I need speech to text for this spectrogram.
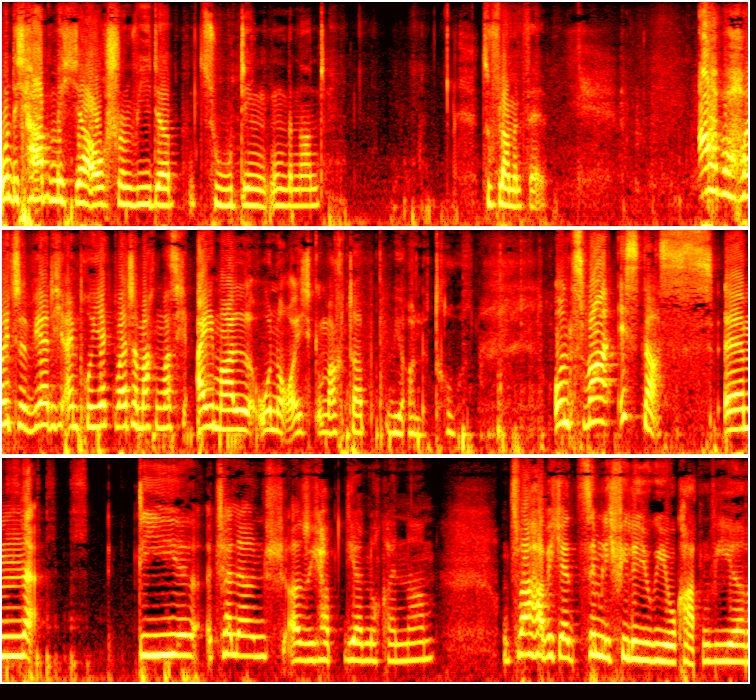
Und ich habe mich ja auch schon wieder zu Ding umbenannt. Zu Flammenfell. Aber heute werde ich ein Projekt weitermachen, was ich einmal ohne euch gemacht habe. Wir alle trauern. Und zwar ist das ähm, die Challenge, also ich habe, die hat noch keinen Namen. Und zwar habe ich jetzt ziemlich viele Yu-Gi-Oh! Karten, wie ihr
